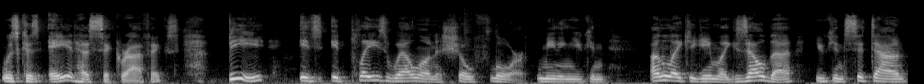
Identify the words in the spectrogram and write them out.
was because a it has sick graphics, b it's, it plays well on a show floor, meaning you can, unlike a game like Zelda, you can sit down,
